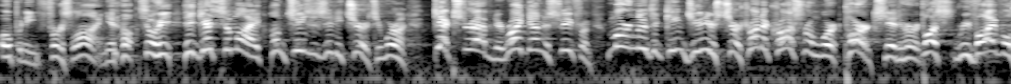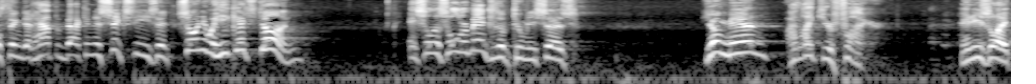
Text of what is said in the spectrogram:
opening first line, you know. So he, he gets to my, I'm Jesus City Church, and we're on Dexter Avenue, right down the street from Martin Luther King Jr.'s church, right across from where Parks did her bus revival thing that happened back in the 60s. And so anyway, he gets done. And so this older man comes up to him and he says, Young man, I like your fire. And he's like,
